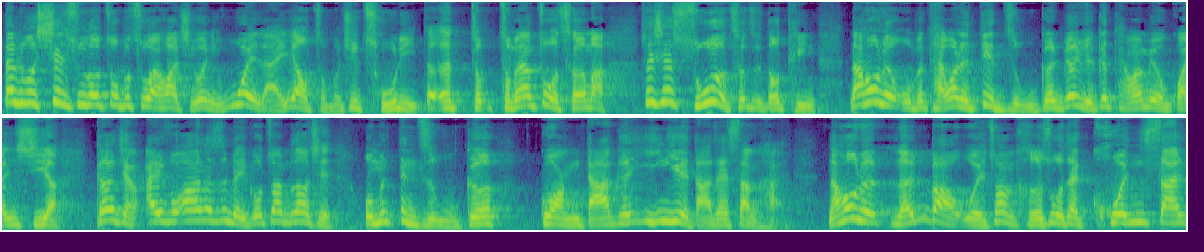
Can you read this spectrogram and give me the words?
那如果限速都做不出来的话，请问你未来要怎么去处理的？呃，怎怎么样坐车嘛？所以现在所有车子都停。然后呢，我们台湾的电子五哥，你不要以为跟台湾没有关系啊。刚刚讲 iPhone 啊，那是美国赚。赚不到钱，我们电子五哥广达跟英业达在上海，然后呢，仁宝、纬创、合硕在昆山，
